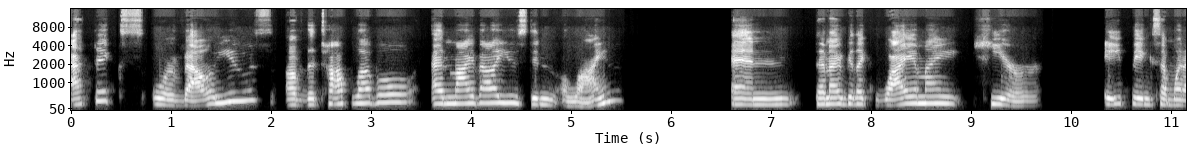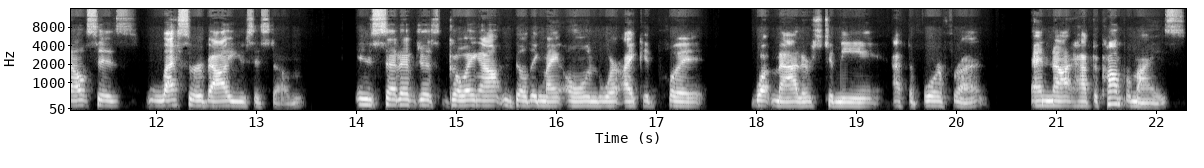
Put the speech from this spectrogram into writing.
ethics or values of the top level and my values didn't align. And then I'd be like, why am I here aping someone else's lesser value system instead of just going out and building my own where I could put what matters to me at the forefront and not have to compromise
